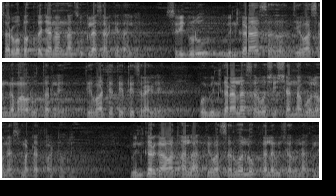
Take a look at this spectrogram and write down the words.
सर्व भक्तजनांना चुकल्यासारखे झाले. श्री गुरु विणकरासह जेव्हा संगमावर उतरले तेव्हा ते तेथेच राहिले व विणकराला सर्व शिष्यांना बोलवण्यास मठात पाठवले. विणकर गावात आला तेव्हा सर्व लोक त्याला विचारू लागले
